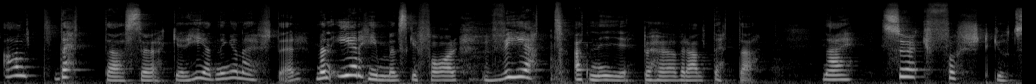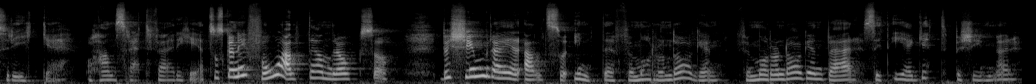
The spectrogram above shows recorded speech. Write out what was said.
Allt detta söker hedningarna efter. Men er himmelske far vet att ni behöver allt detta. Nej, Sök först Guds rike och hans rättfärdighet, så ska ni få allt det andra också. Bekymra er alltså inte för morgondagen, för morgondagen bär sitt eget bekymmer.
